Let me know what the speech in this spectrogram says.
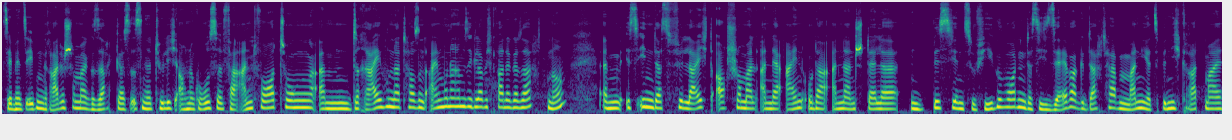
Sie haben jetzt eben gerade schon mal gesagt, das ist natürlich auch eine große Verantwortung. Ähm, 300.000 Einwohner haben Sie, glaube ich, gerade gesagt. Ne? Ähm, ist Ihnen das vielleicht auch schon mal an der einen oder anderen Stelle ein bisschen zu viel geworden, dass Sie selber gedacht haben, Mann, jetzt bin ich gerade mal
